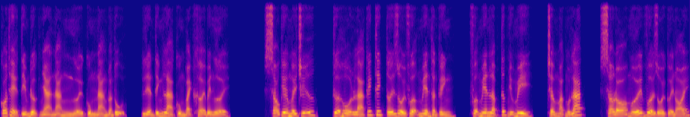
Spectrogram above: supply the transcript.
có thể tìm được nhà nàng người cùng nàng đoàn tụ, liền tính là cùng bạch khởi bên người. Sau kia mấy chữ, tựa hồ là kích thích tới rồi Phượng Miên thần kinh, Phượng Miên lập tức nhíu mi, trầm mặc một lát, sau đó mới vừa rồi cười nói,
